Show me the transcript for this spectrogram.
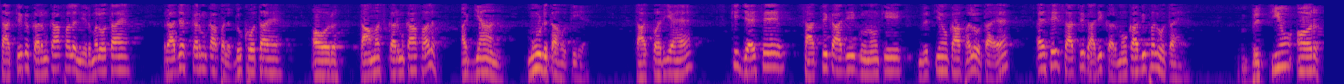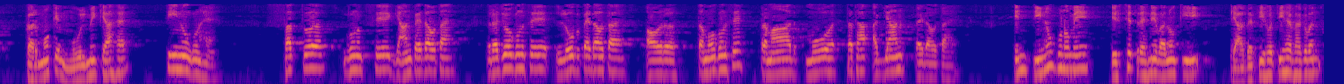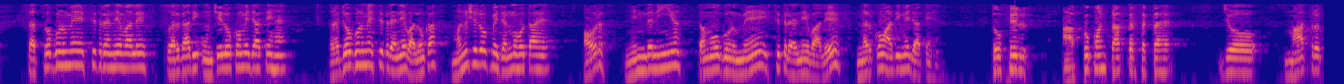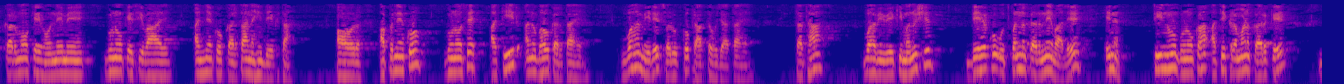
सात्विक कर्म का फल निर्मल होता है राजस कर्म का फल दुख होता है और तामस कर्म का फल अज्ञान मूढ़ता होती है। तात्पर्य है कि जैसे सात्विक आदि गुणों की वृत्तियों का फल होता है ऐसे ही सात्विक आदि कर्मों का भी फल होता है। वृत्तियों और कर्मों के मूल में क्या है? तीनों गुण हैं। सत्व गुण से ज्ञान पैदा होता है रजोगुण से लोभ पैदा होता है और तमोगुण से प्रमाद मोह तथा अज्ञान पैदा होता है। इन तीनों गुणों में स्थित रहने वालों की क्या गति होती है भगवान? सत्व गुण में स्थित रहने वाले स्वर्ग आदि ऊँचे लोकों में जाते हैं। रजोगुण में स्थित रहने वालों का मनुष्य लोक में जन्म होता है। और निंदनीय तमोगुण में स्थित रहने वाले नरकों आदि में जाते हैं। तो फिर आपको कौन प्राप्त कर सकता है? जो मात्र कर्मों के होने में, गुणों के सिवाय अन्य को करता नहीं देखता, और अपने को गुणों से अतीत अनुभव करता है, वह मेरे स्वरूप को प्राप्त हो जाता है। तथा वह विवेकी मनुष्य, देह को उत्पन्न करने वाले इन तीनों गुणों का अतिक्रमण करके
